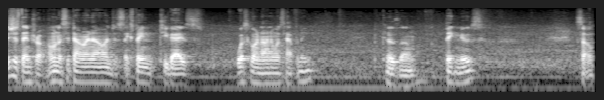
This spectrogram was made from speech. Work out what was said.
this is just the intro. I'm gonna sit down right now and just explain to you guys what's going on and what's happening. Because, um, big news. So,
